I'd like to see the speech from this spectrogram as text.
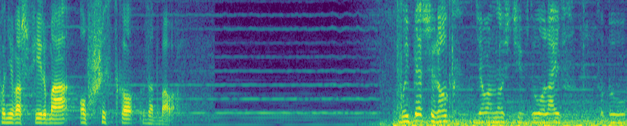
ponieważ firma o wszystko zadbała. Mój pierwszy rok działalności w Duolife to był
